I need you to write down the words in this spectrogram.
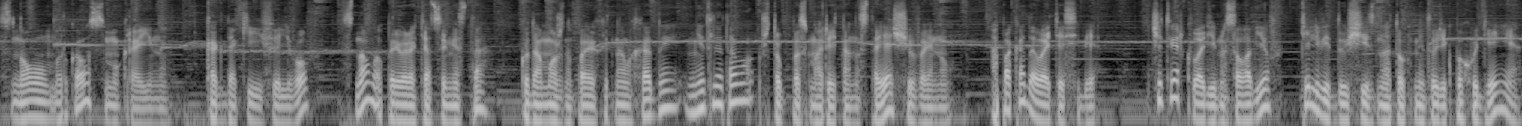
с новым руководством Украины, когда Киев и Львов снова превратятся в места, куда можно поехать на выходные не для того, чтобы посмотреть на настоящую войну. А пока давайте о себе. В четверг Владимир Соловьев, телеведущий знаток методик похудения,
